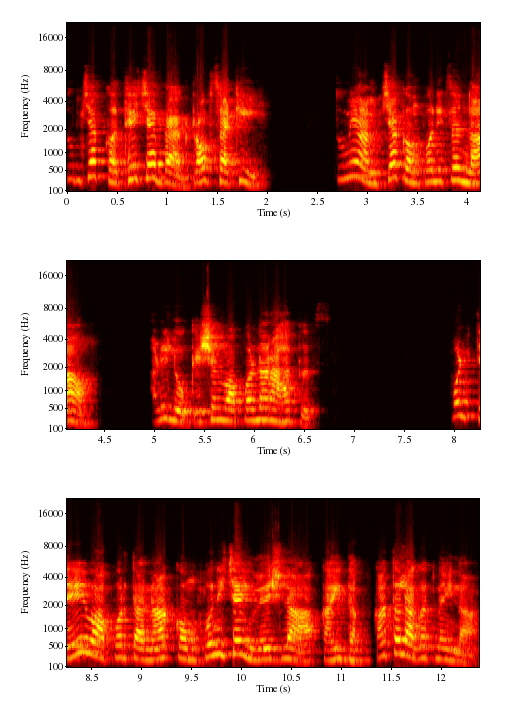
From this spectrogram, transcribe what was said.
तुमच्या कथेच्या बॅकड्रॉपसाठी तुम्ही आमच्या कंपनीचं नाव आणि लोकेशन वापरणार आहातच. पण ते वापरताना कंपनीच्या इमेजला काही धक्का तर लागत नाही ना?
